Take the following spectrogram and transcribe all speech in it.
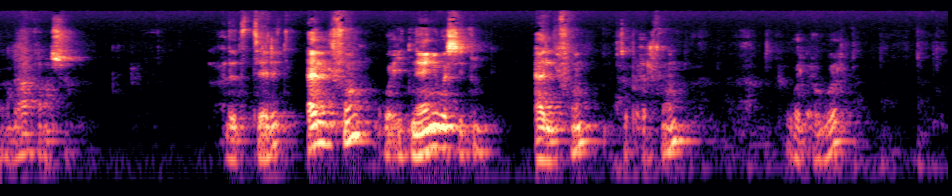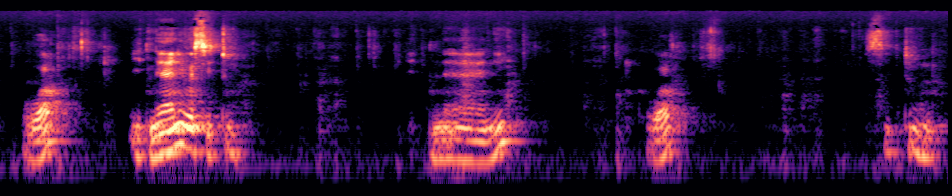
أربعة عشر. العدد الثالث ألف واثنان وستون ألف ألف. هو الأول. و اثنان وستون. اثنان وستون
